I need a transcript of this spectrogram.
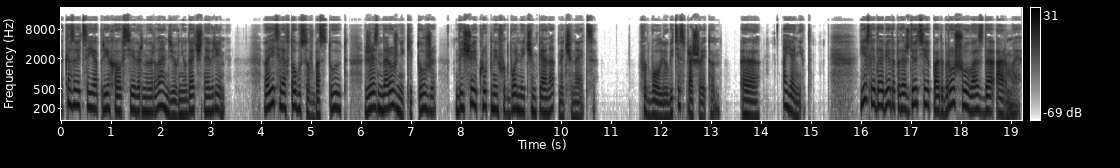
Оказывается, я приехал в Северную Ирландию в неудачное время. Водители автобусов бастуют, железнодорожники тоже, да еще и крупный футбольный чемпионат начинается. «Футбол любите?» — спрашивает он. «Э, а я нет». Если до обеда подождете, подброшу вас до Армы.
